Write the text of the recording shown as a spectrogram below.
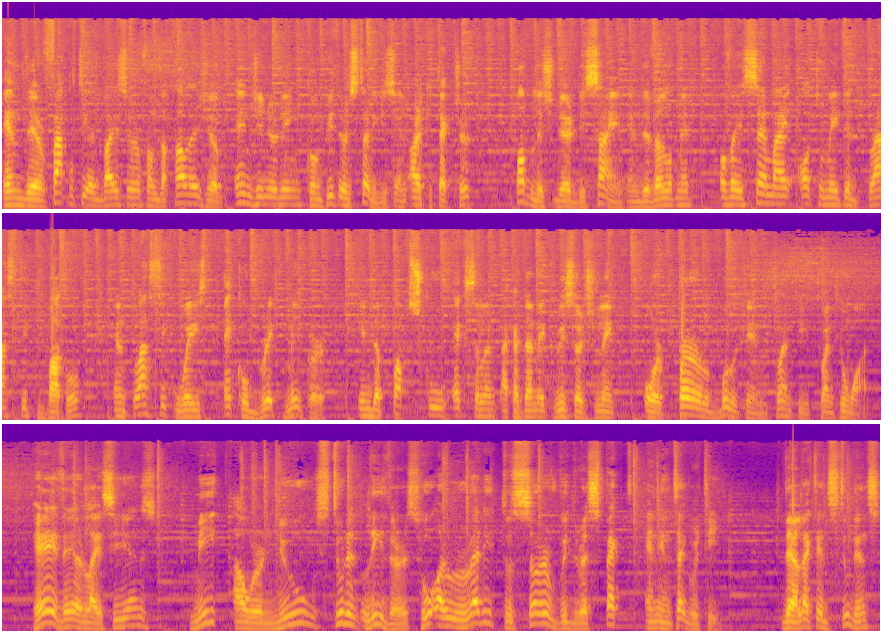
and their faculty advisor from the College of Engineering, Computer Studies, and Architecture published their design and development of a semi-automated plastic bottle and plastic waste eco-brick maker in the Pop School Excellent Academic Research Link or Pearl Bulletin 2021. Hey there, Lyceans! Meet our new student leaders who are ready to serve with respect and integrity. The elected students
